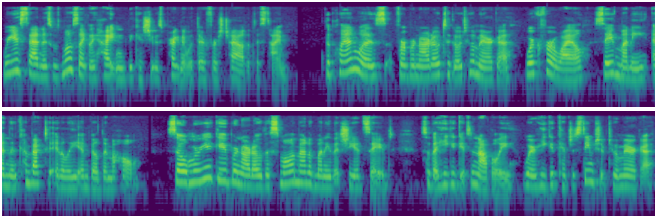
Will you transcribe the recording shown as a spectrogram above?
Maria's sadness was most likely heightened because she was pregnant with their first child at this time. The plan was for Bernardo to go to America, work for a while, save money, and then come back to Italy and build them a home. So Maria gave Bernardo the small amount of money that she had saved so that he could get to Napoli, where he could catch a steamship to America.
